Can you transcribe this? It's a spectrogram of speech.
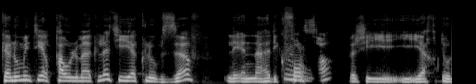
كانوا من تيلقاو الماكلة تياكلوا بزاف لأن هذيك فرصة باش ياخذوا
